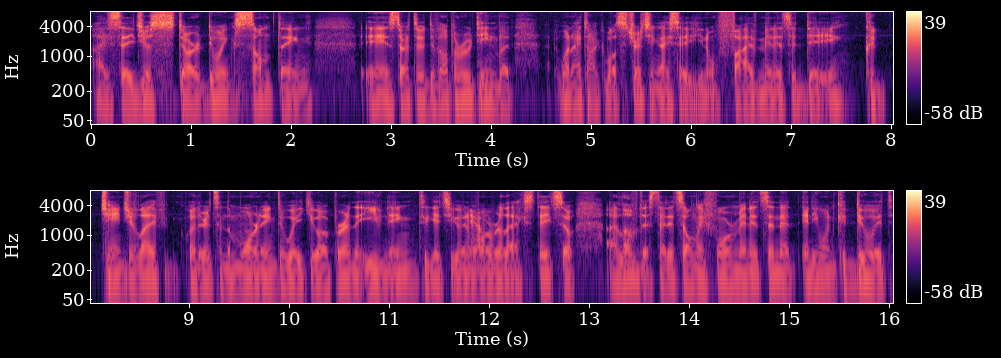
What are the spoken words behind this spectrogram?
I say just start doing something and start to develop a routine. But when I talk about stretching, I say, you know, five minutes a day could change your life, whether it's in the morning to wake you up or in the evening to get you in a Yep. more relaxed state. So I love this that it's only four minutes and that anyone could do it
